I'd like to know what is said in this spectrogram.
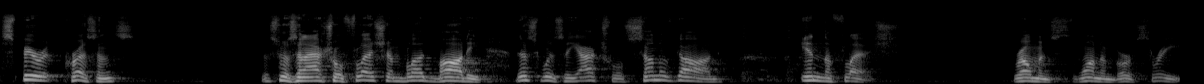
spirit presence. This was an actual flesh and blood body. This was the actual Son of God in the flesh. Romans 1 and verse 3,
